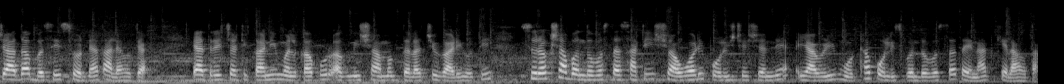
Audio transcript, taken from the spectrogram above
जादा बसेस सोडण्यात आल्या होत्या. यात्रेच्या ठिकाणी मलकापूर अग्निशामक दलाची गाडी होती. सुरक्षा बंदोबस्तासाठी शाहूवाडी पोलीस स्टेशनने यावेळी मोठा पोलीस बंदोबस्त तैनात केला होता.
